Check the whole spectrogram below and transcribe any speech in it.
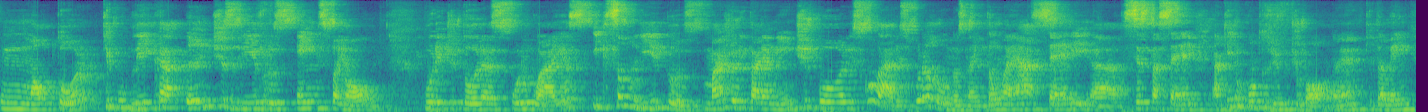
um autor que publica antes livros em espanhol por editoras uruguaias e que são lidos majoritariamente por escolares, por alunos, né? Então é a série, a sexta série, aqui no Contos de Futebol, né? Que também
